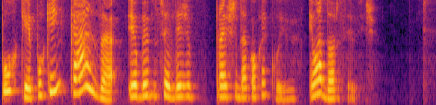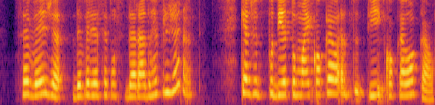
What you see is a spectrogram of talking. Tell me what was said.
Por quê? Porque em casa eu bebo cerveja para estudar qualquer coisa. Eu adoro cerveja. Cerveja deveria ser considerado refrigerante, que a gente podia tomar em qualquer hora do dia, em qualquer local.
